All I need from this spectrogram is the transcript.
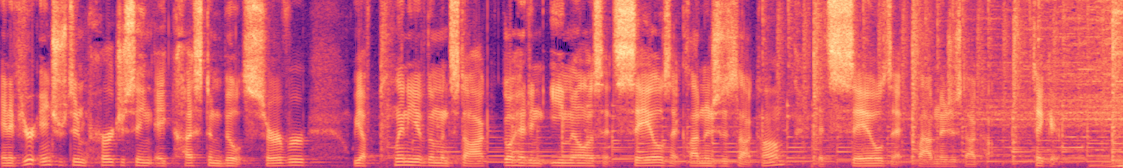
And if you're interested in purchasing a custom built server, we have plenty of them in stock. Go ahead and email us at sales at cloudninjas.com. That's sales at cloudninjas.com. Take care.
